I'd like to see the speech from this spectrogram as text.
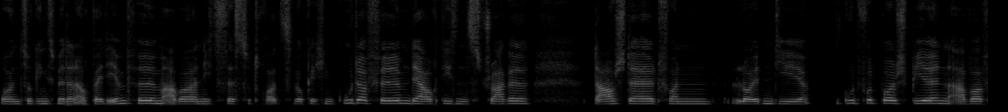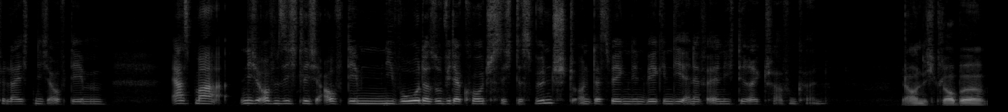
Und so ging es mir dann auch bei dem Film, aber nichtsdestotrotz wirklich ein guter Film, der auch diesen Struggle darstellt von Leuten, die gut Football spielen, aber vielleicht nicht auf dem, erstmal nicht offensichtlich auf dem Niveau oder so, wie der Coach sich das wünscht und deswegen den Weg in die NFL nicht direkt schaffen können. Ja, und ich glaube,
